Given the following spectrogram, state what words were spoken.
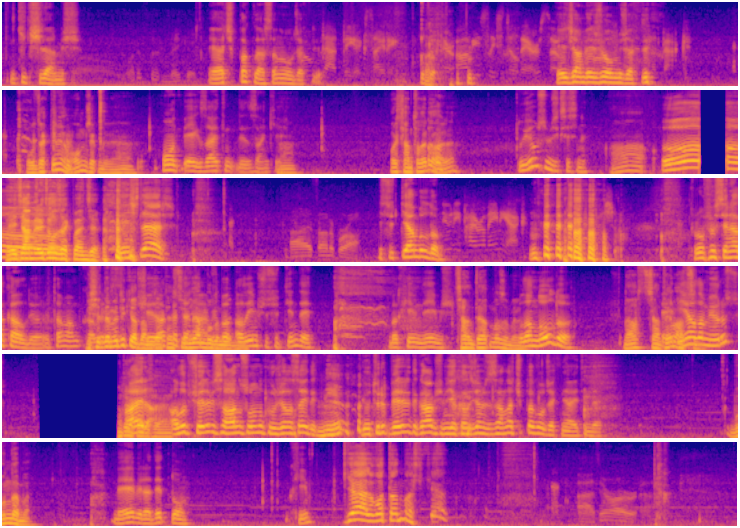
İki kişilermiş. Eğer çıplaklarsa ne olacak diyor. Heyecan verici olmayacak diyor. Olacak demiyor mu? Olmayacak mı dedi. Ha. Won't be exciting dedi sanki. Ha. O çantaları da Baba. var ha. Duyuyor musun müzik sesini? Ha. Oo! Heyecan verici olacak bence. Gençler, I found a bra. bir sütyen buldum. Profesyonel kal diyor. E, tamam Bir şey kalırız. demedik ya adam zaten, hakikaten sütyen buldum dedi. Alayım şu sütyeni de. Bakayım neymiş. Çantaya atmaz mı böyle? Ulan ne oldu? ne yapsın E, çantaya mı niye atsın? alamıyoruz? Hayır yani. alıp şöyle bir sağını solunu kurcalasaydık. Niye? Götürüp verirdik abi. Şimdi yakalayacağımız insanlar çıplak olacak nihayetinde. Bunda mı? Ve bir adet don. Bakayım. Gel vatandaş gel.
